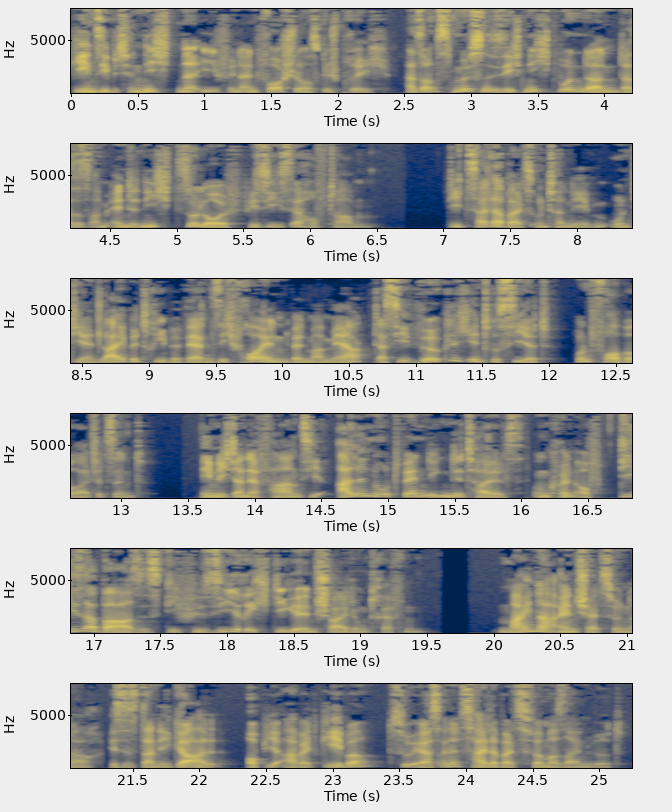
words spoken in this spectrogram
Gehen Sie bitte nicht naiv in ein Vorstellungsgespräch. Ansonsten müssen Sie sich nicht wundern, dass es am Ende nicht so läuft, wie Sie es erhofft haben. Die Zeitarbeitsunternehmen und die Entleihbetriebe werden sich freuen, wenn man merkt, dass Sie wirklich interessiert und vorbereitet sind. Nämlich dann erfahren Sie alle notwendigen Details und können auf dieser Basis die für Sie richtige Entscheidung treffen. Meiner Einschätzung nach ist es dann egal, ob Ihr Arbeitgeber zuerst eine Zeitarbeitsfirma sein wird.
